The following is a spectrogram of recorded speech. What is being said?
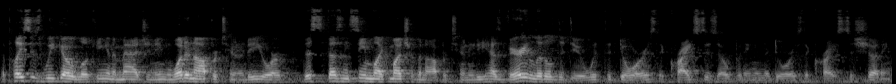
The places we go looking and imagining what an opportunity, or this doesn't seem like much of an opportunity, has very little to do with the doors that Christ is opening and the doors that Christ is shutting.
